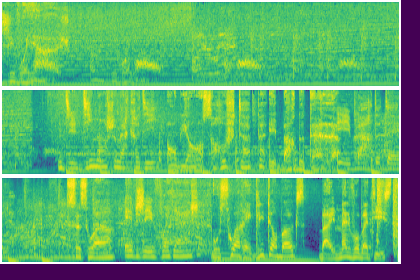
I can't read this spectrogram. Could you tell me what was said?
FG Voyage. Du dimanche au mercredi, Ambiance rooftop et bar d'hôtel. et bar d'hôtel. Ce soir, FG Voyage, aux soirées Glitterbox by Melvo Baptiste.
